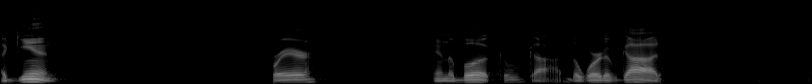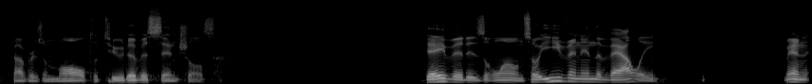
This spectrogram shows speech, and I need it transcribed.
Again, prayer in the book of God, the Word of God covers a multitude of essentials. David is alone. So even in the valley, man,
